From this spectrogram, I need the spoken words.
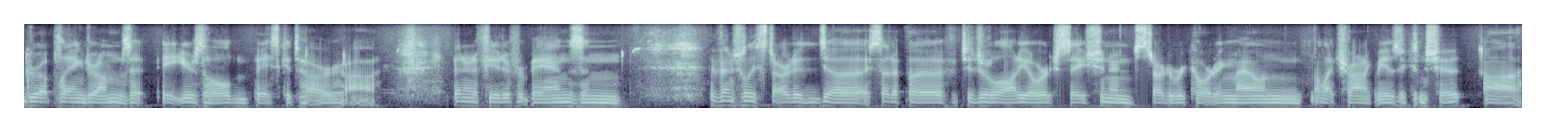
grew up playing drums at eight years old, bass guitar. Uh, been in a few different bands and eventually started uh, i set up a digital audio workstation and started recording my own electronic music and shit uh,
